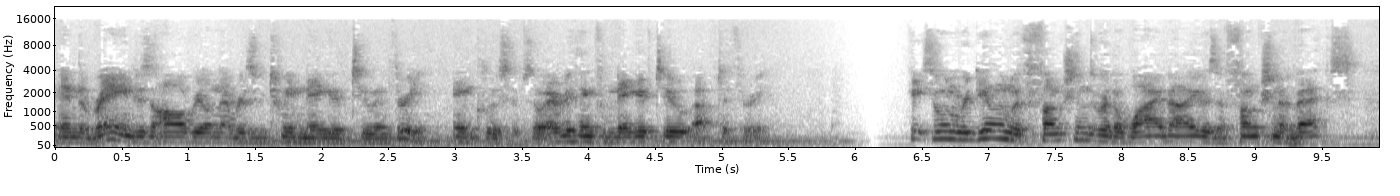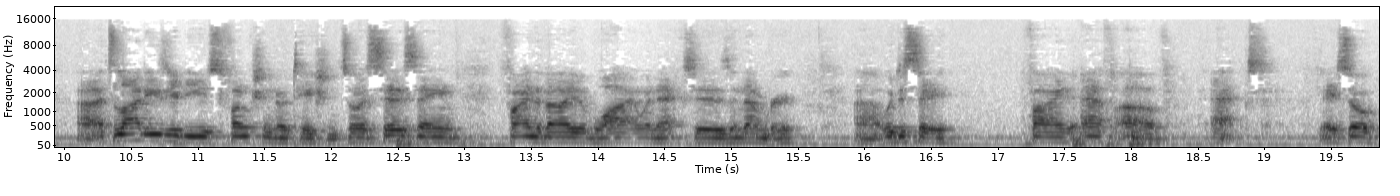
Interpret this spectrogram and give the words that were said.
And the range is all real numbers between negative 2 and 3, inclusive. So everything from negative 2 up to 3. Okay, so when we're dealing with functions where the y value is a function of x, uh, it's a lot easier to use function notation. So instead of saying find the value of y when x is a number, uh, we just say find f of x. Okay, so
